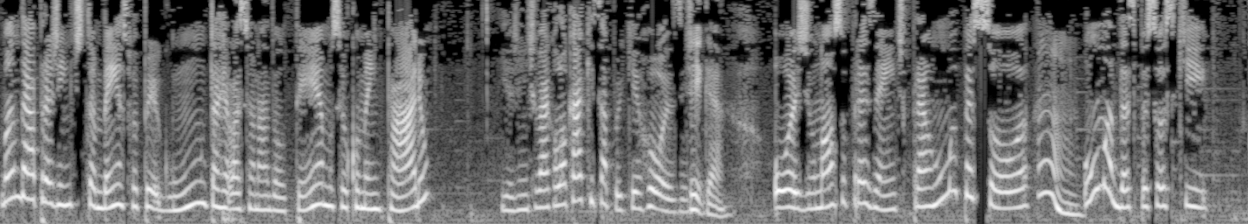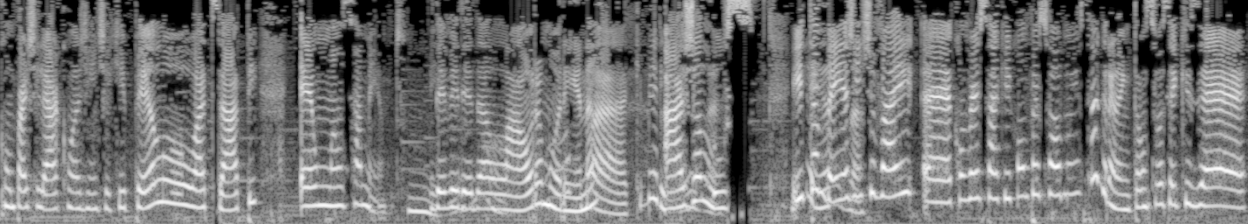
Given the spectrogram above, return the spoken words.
Mandar pra gente também a sua pergunta relacionada ao tema, o seu comentário. E a gente vai colocar aqui, sabe por quê, Rose? Diga. Hoje, o nosso presente pra uma pessoa, Hum, uma das pessoas que compartilhar com a gente aqui pelo WhatsApp, é um lançamento. Meu DVD da Laura Morena. opa, que beleza. Haja luz. E Beleza. também a gente vai é, conversar aqui com o pessoal no Instagram. Então, se você quiser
